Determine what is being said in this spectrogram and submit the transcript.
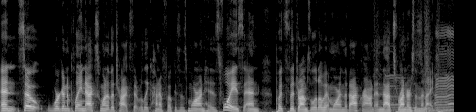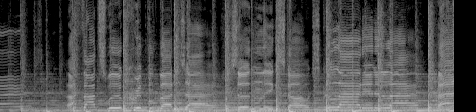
And so we're going to play next one of the tracks that really kind of focuses more on his voice and puts the drums a little bit more in the background, and that's Runners in the Night. Our thoughts were crippled by desire. Suddenly gestalt just colliding in light. I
